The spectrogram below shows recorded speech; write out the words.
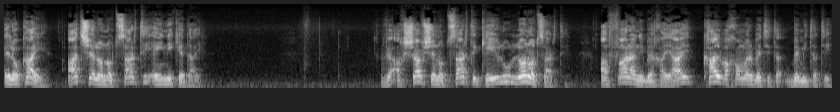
Elokay, at şelonot sarti eynikedai. ועכשיו שנוצרתי כאילו לא נוצרתי. עפר אני בחיי, קל וחומר במיתתי.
